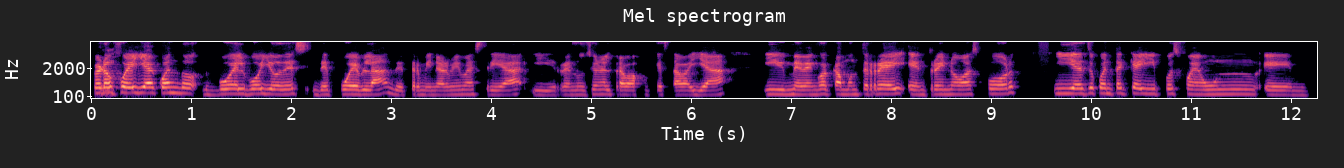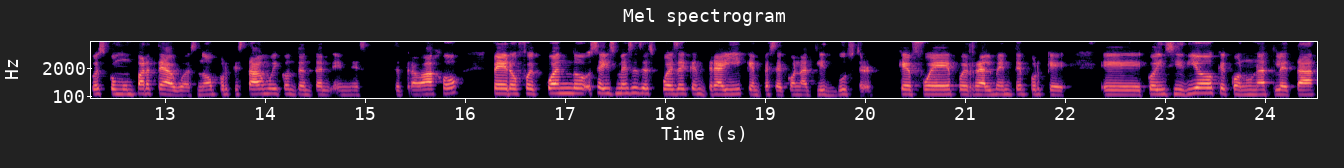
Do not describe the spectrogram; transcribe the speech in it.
Pero fue ya cuando vuelvo yo de, de Puebla, de terminar mi maestría y renuncio en el trabajo que estaba allá y me vengo acá a Monterrey, entro a Innova Sport y es de cuenta que ahí pues fue un, eh, pues como un parteaguas, ¿no? Porque estaba muy contenta en, este trabajo, pero fue cuando, seis meses después de que entré ahí, que empecé con Athlete Booster, que fue pues realmente porque eh, coincidió que con un atleta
